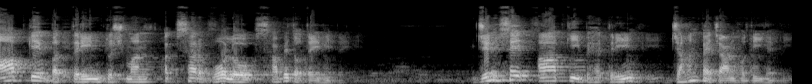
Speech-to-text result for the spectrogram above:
آپ کے بدترین دشمن اکثر وہ لوگ ثابت ہوتے ہیں جن سے آپ کی بہترین جان پہچان ہوتی ہے۔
